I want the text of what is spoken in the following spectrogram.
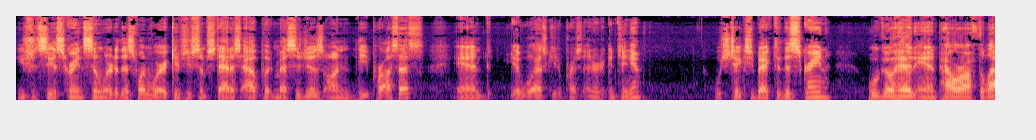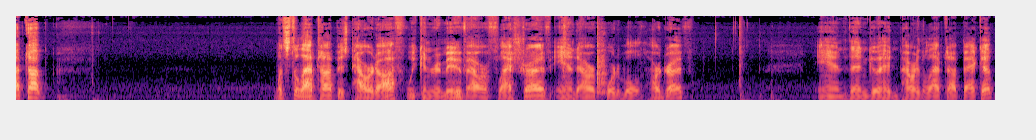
you should see a screen similar to this one where it gives you some status output messages on the process and it will ask you to press enter to continue, which takes you back to this screen. We'll go ahead and power off the laptop. Once the laptop is powered off, we can remove our flash drive and our portable hard drive. And then go ahead and power the laptop back up.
